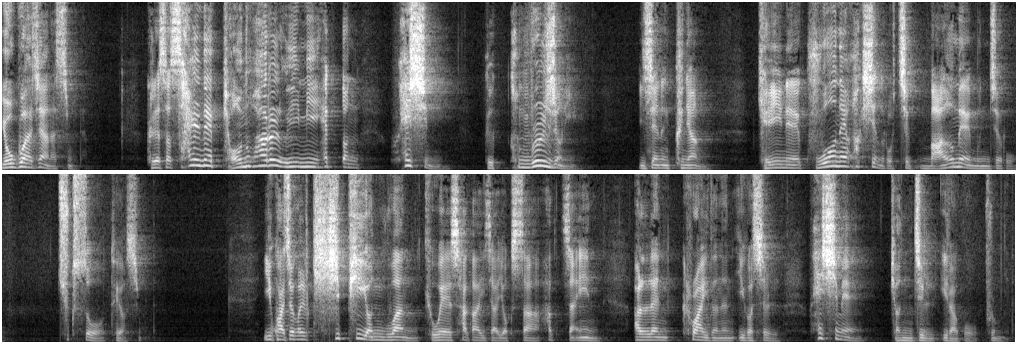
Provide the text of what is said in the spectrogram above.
요구하지 않았습니다. 그래서 삶의 변화를 의미했던 회심이 그 컨버전이 이제는 그냥 개인의 구원의 확신으로 즉 마음의 문제로 축소되었습니다. 이 과정을 깊이 연구한 교회 사가이자 역사학자인 알렌 크라이더는 이것을 회심의 변질이라고 부릅니다.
